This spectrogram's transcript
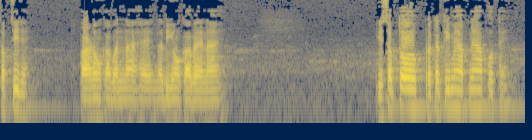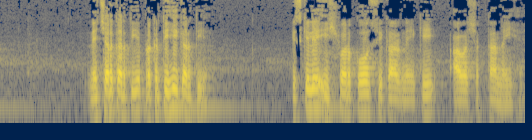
सब चीज़ें। पहाड़ों का बनना है, नदियों का बहना है। ये सब तो प्रकृति में अपने आप होते हैं। नेचर करती है, प्रकृति ही करती है। इसके लिए ईश्वर को स्वीकारने की आवश्यकता नहीं है।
